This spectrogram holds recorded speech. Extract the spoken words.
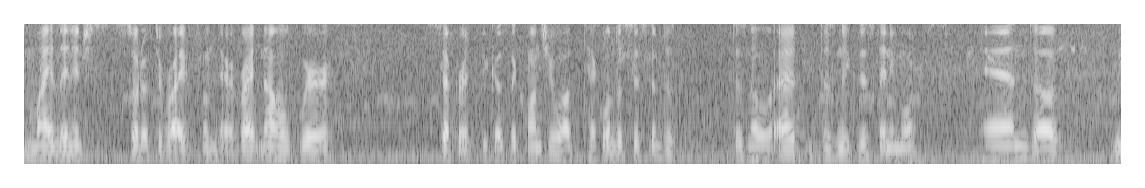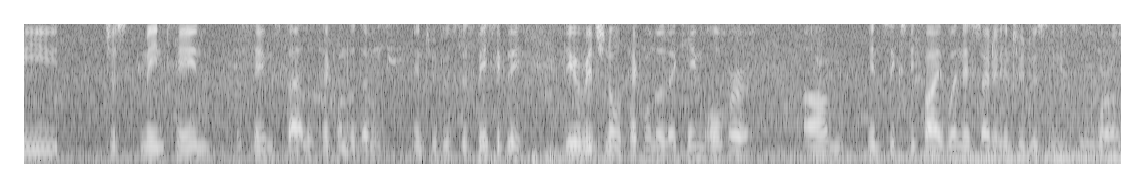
my lineage is sort of derived from there. Right now we're separate because the Kwon Jae-hwa Taekwondo system does, does no, uh, doesn't exist anymore. And uh, we just maintain the same style of Taekwondo that was introduced. It's basically the original Taekwondo that came over um, in 65 when they started introducing it to the world.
